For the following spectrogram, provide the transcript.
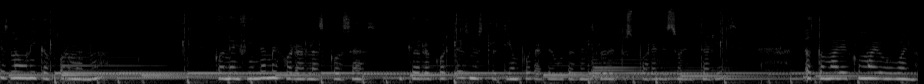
Es la única forma, ¿no? Con el fin de mejorar las cosas y que recortes nuestro tiempo de deuda dentro de tus paredes solitarias, lo tomaré como algo bueno.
